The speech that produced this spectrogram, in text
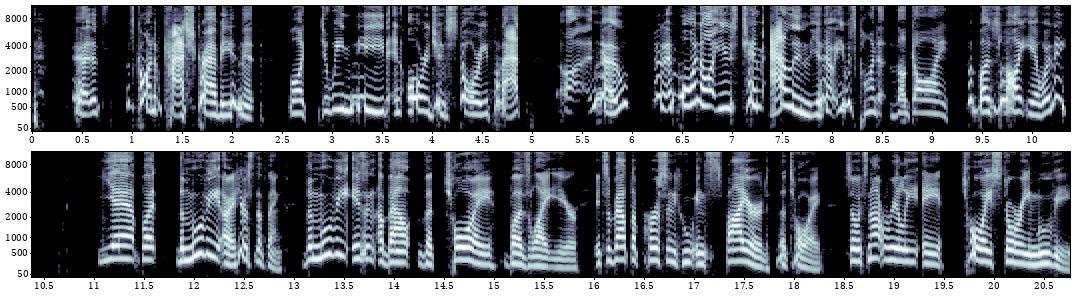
yeah, it's, it's kind of cash grabby, isn't it? Like, do we need an origin story for that? Uh, no. And why not use Tim Allen? You know, he was kind of the guy for Buzz Lightyear, wasn't he? Yeah, but the movie, alright, here's the thing. The movie isn't about the toy Buzz Lightyear. It's about the person who inspired the toy. So it's not really a Toy Story movie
